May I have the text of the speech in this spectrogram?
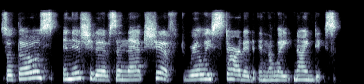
So those initiatives and that shift really started in the late 90s.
